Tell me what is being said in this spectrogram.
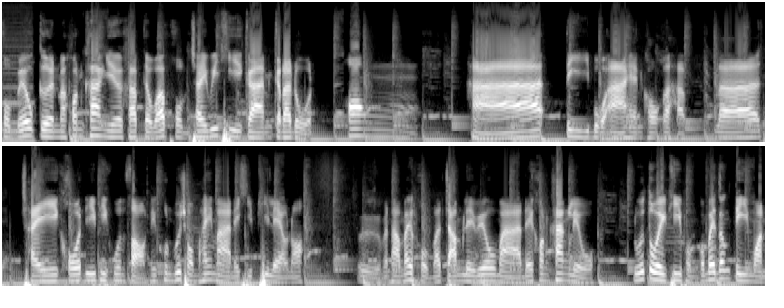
ผมเวลเกินมาค่อนข้างเยอะครับ แต่ว่าผมใช้วิธีการกระโดดห้องหาตีโบอาแฮนคอกอะครับ แล้วใช้โค้ด EP คูณ2ที่คุณผู้ชมให้มาในคลิปที่แล้วเนาะเออมันทำให้ผมมาจัมเลเวลมาได้ค่อนข้างเร็ว รู้ตัวอีกทีผมก็ไม่ต้องตีมอน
